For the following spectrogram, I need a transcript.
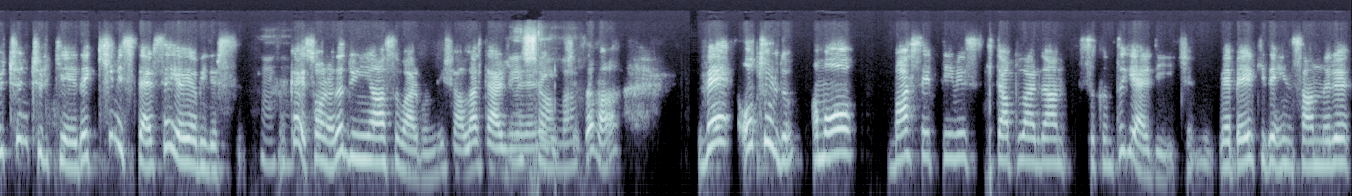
bütün Türkiye'de kim isterse yayabilirsin. Hı hı. Okay, sonra da dünyası var bunun. İnşallah tercümelerine İnşallah. gideceğiz ama ve oturdum ama o bahsettiğimiz kitaplardan sıkıntı geldiği için ve belki de insanları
